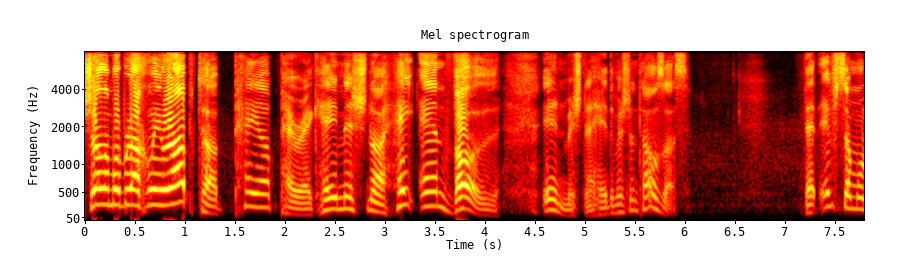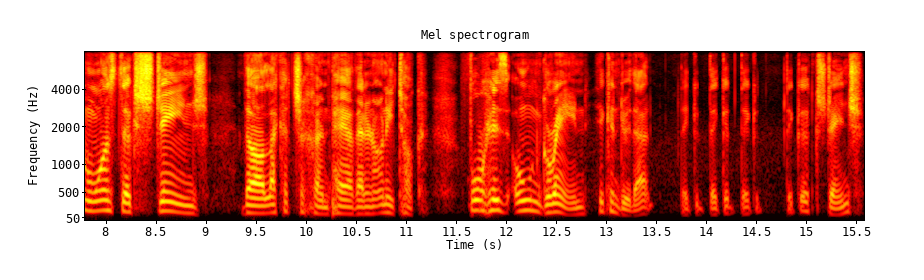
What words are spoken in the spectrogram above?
Shalom Abrach, we're up to Peah Perek, Hey Mishnah, Hey and Vov. In Mishnah Hey, the Mishnah tells us that if someone wants to exchange the lekach and Peah that an ani took for his own grain, he can do that. They could, they could, they could, they could exchange.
